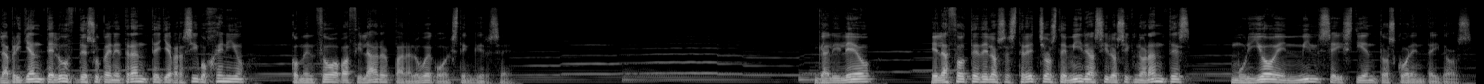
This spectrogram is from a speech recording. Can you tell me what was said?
la brillante luz de su penetrante y abrasivo genio comenzó a vacilar para luego extinguirse. Galileo, el azote de los estrechos de miras y los ignorantes, murió en 1642.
